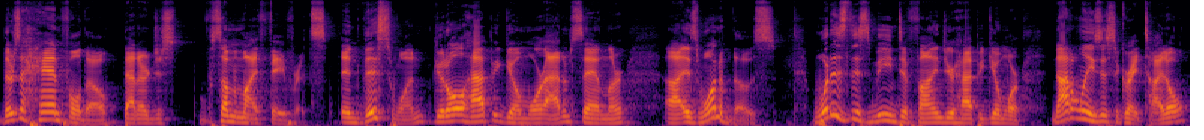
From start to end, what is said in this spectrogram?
There's a handful, though, that are just some of my favorites. And this one, good old Happy Gilmore, Adam Sandler, uh, is one of those. What does this mean to find your Happy Gilmore? Not only is this a great title,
